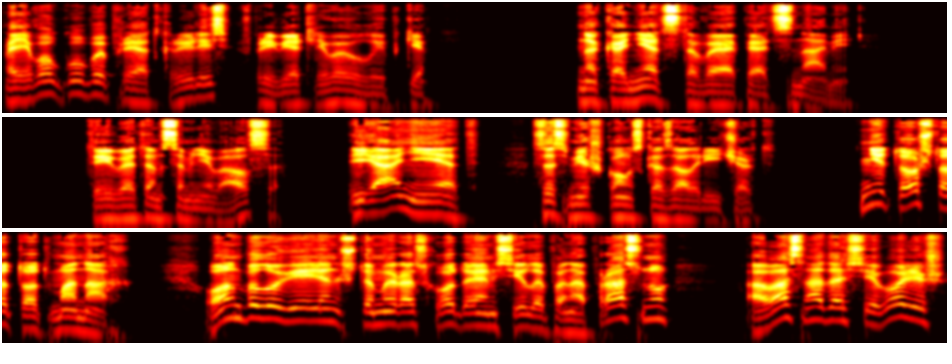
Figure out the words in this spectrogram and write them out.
а его губы приоткрылись в приветливой улыбке. «Наконец-то вы опять с нами!» «Ты в этом сомневался?» «Я нет», — со смешком сказал Ричард. «Не то, что тот монах. Он был уверен, что мы расходуем силы понапрасну, — а вас надо всего лишь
